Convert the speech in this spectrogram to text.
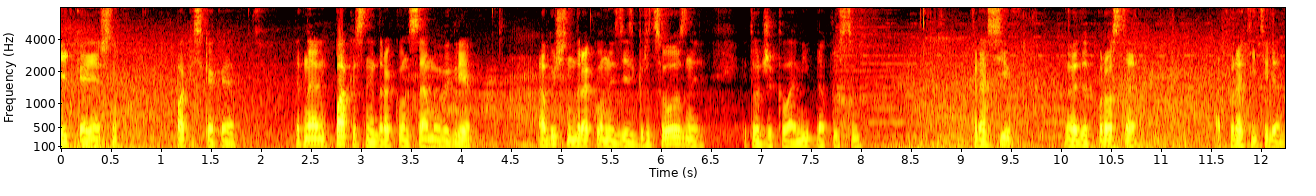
Офигеть, конечно. Пакость какая. Это, наверное, пакостный дракон самый в игре. Обычно драконы здесь грациозные. И тот же Каламид, допустим. Красив. Но этот просто отвратителен.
